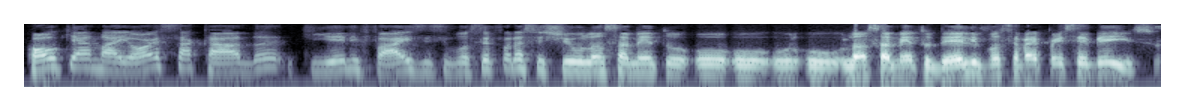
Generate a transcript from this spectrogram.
Qual que é a maior sacada que ele faz? E se você for assistir o lançamento, o, o, o, o lançamento dele, você vai perceber isso.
